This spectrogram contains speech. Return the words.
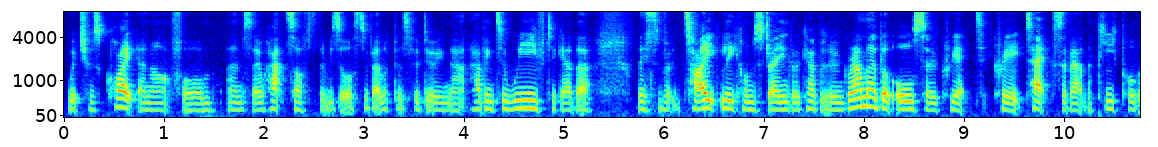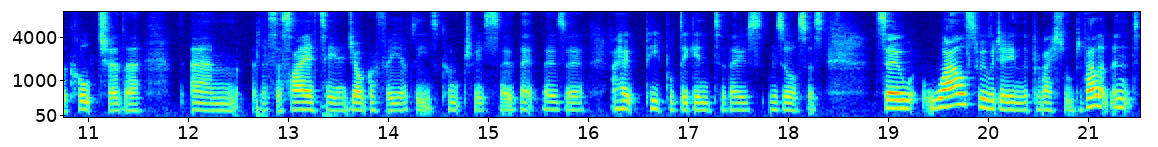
which was quite an art form. And so, hats off to the resource developers for doing that, having to weave together this tightly constrained vocabulary and grammar, but also create create texts about the people, the culture, the um, the society and the geography of these countries. So that those are, I hope people dig into those resources. So, whilst we were doing the professional development,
